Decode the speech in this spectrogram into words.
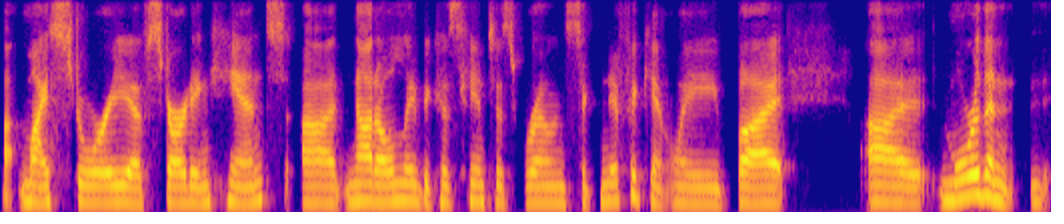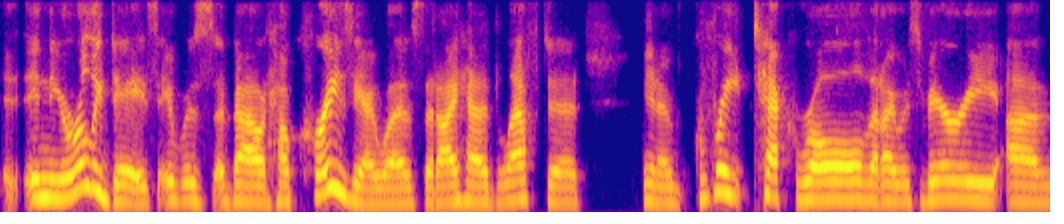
uh, my story of starting Hint, uh, not only because Hint has grown significantly, but uh, more than in the early days, it was about how crazy I was that I had left a you know great tech role that I was very uh,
